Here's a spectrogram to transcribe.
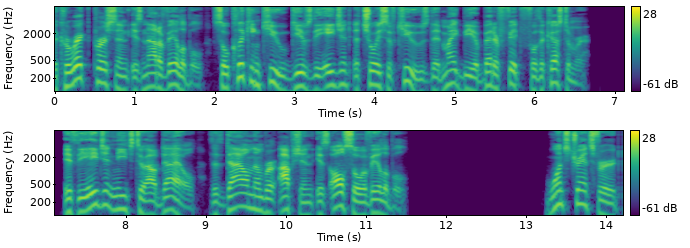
the correct person is not available, so clicking Queue gives the agent a choice of queues that might be a better fit for the customer. If the agent needs to outdial, the dial number option is also available. Once transferred,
